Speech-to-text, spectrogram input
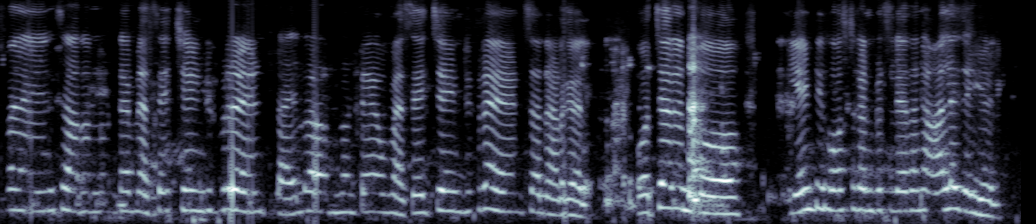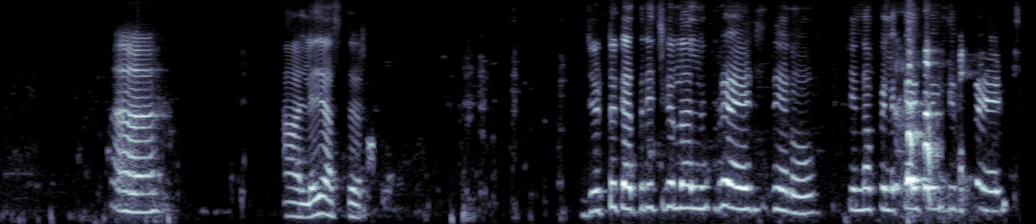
ఫ్రెండ్స్ ఎవరన్నా ఉంటే మెసేజ్ చేయండి ఫ్రెండ్స్ లైవ్లో ఎవరన్నా ఉంటే మెసేజ్ చేయండి ఫ్రెండ్స్ అని అడగాలి. వచ్చారనుకో ఏంటి హోస్ట్ కనిపించలేదని వాళ్ళే చెయ్యాలి. ఆ. వాళ్ళే చేస్తారు. జుట్టు కత్తిరించుకున్నాను ఫ్రెండ్స్ నేను. చిన్న పిల్లక అయిపోయింది ఫ్రెండ్స్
